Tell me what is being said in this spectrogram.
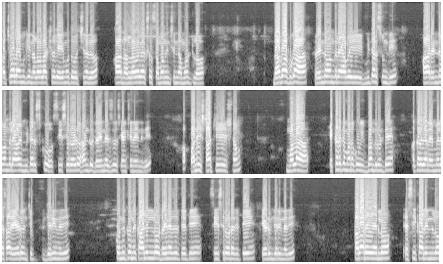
సచివాలయంకి నలభై లక్షలుగా ఏమైతే వచ్చినదో ఆ నలభై లక్షలకు సంబంధించిన అమౌంట్లో దాదాపుగా రెండు వందల యాభై మీటర్స్ ఉంది. ఆ రెండు వందల యాభై మీటర్స్కు CC road and drainage sanction అయినది. పని స్టార్ట్ చేసేసినాం మళ్ళా ఎక్కడైతే మనకు ఇబ్బందులు ఉంటే అక్కడ కానీ ఎమ్మెల్యే సార్ వేయడం జరిగినది. కొన్ని కొన్ని కాలనీలో డ్రైనేజ్ అయితే సీసీ రోడ్ అయితే వేయడం జరిగినది. తలార ఏరియాలో ఎస్సీ కాలనీలో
